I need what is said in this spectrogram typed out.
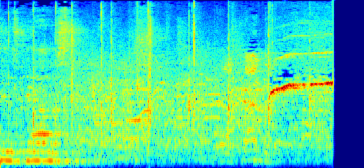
Cheers, guys.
